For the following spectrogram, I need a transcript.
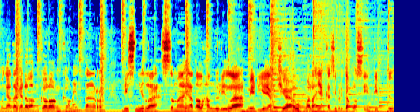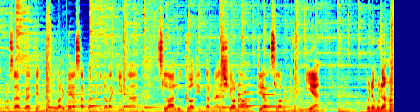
mengatakan dalam kolom komentar Bismillah, semangat Alhamdulillah. Media yang jauh malah yang kasih berita positif tuh Persahabat yang luar biasa banget idola kita. Selalu go internasional dan selalu mendunia. Mudah-mudahan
